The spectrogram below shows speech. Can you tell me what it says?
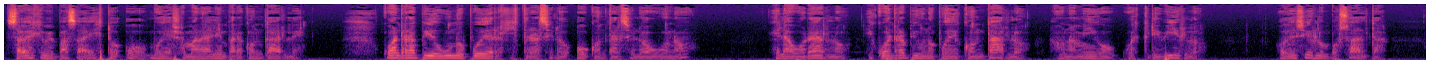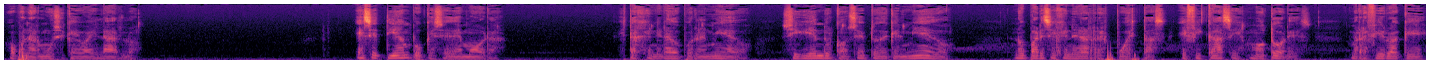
¿sabes que me pasa esto? O voy a llamar a alguien para contarle. ¿Cuán rápido uno puede registrárselo o contárselo a uno? elaborarlo y cuán rápido uno puede contarlo a un amigo o escribirlo, o decirlo en voz alta, o poner música y bailarlo. Ese tiempo que se demora está generado por el miedo, siguiendo el concepto de que el miedo no parece generar respuestas eficaces, motores. Me refiero a que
